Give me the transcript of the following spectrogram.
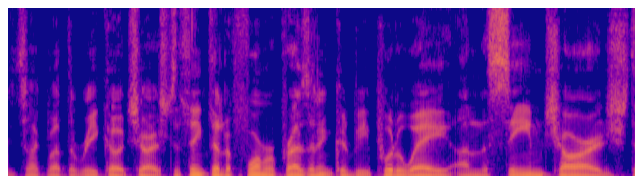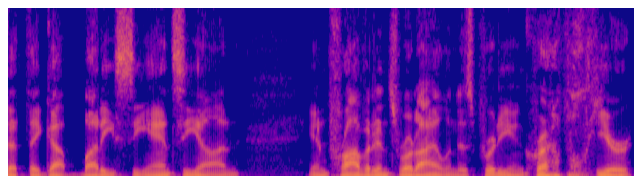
You talk about the RICO charge. To think that a former president could be put away on the same charge that they got Buddy Cianci on in Providence, Rhode Island, is pretty incredible here.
